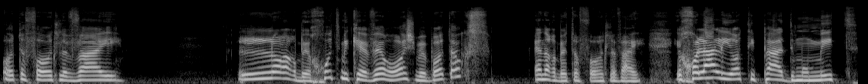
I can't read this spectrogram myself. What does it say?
עוד תופעות לוואי, לא הרבה. חוץ מכאבי ראש בבוטוקס, אין הרבה תופעות לוואי. יכולה להיות טיפה אדמומית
